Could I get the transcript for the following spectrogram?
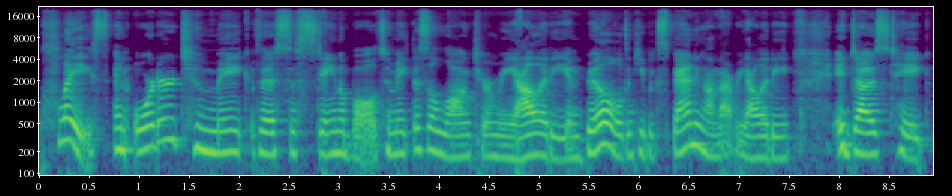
place in order to make this sustainable, to make this a long term reality and build and keep expanding on that reality. It does take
